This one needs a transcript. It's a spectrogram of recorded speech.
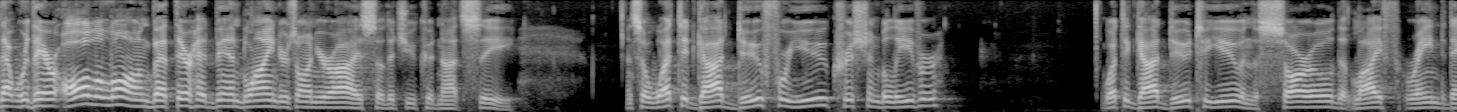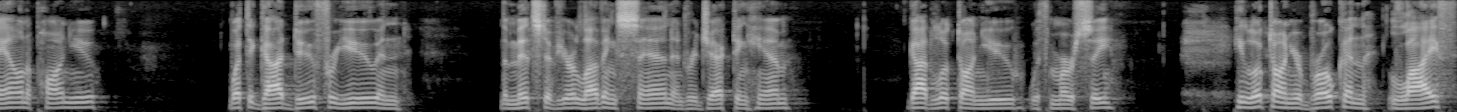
that were there all along, but there had been blinders on your eyes so that you could not see. And so, what did God do for you, Christian believer? What did God do to you in the sorrow that life rained down upon you? What did God do for you in the midst of your loving sin and rejecting Him? God looked on you with mercy. He looked on your broken life,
